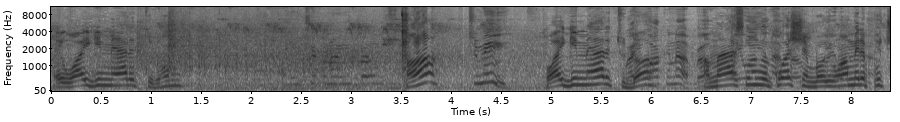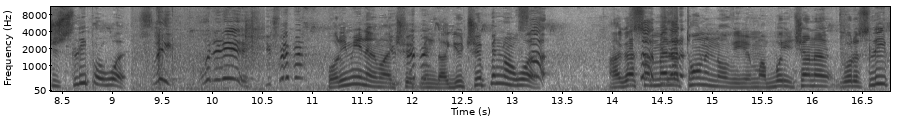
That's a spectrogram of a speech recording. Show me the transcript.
Hey, why you give me attitude, homie? I ain't tripping on you, bro. Huh? What you mean? Why you give me attitude, Why dog? walking up, bro? I'm asking you a up, question, bro. bro? You want me to put you to sleep or what? Sleep. What it is? You tripping? What do you mean am I tripping, dog? You tripping or what? up? I got some up? Melatonin over here, my boy. You trying to go to sleep?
